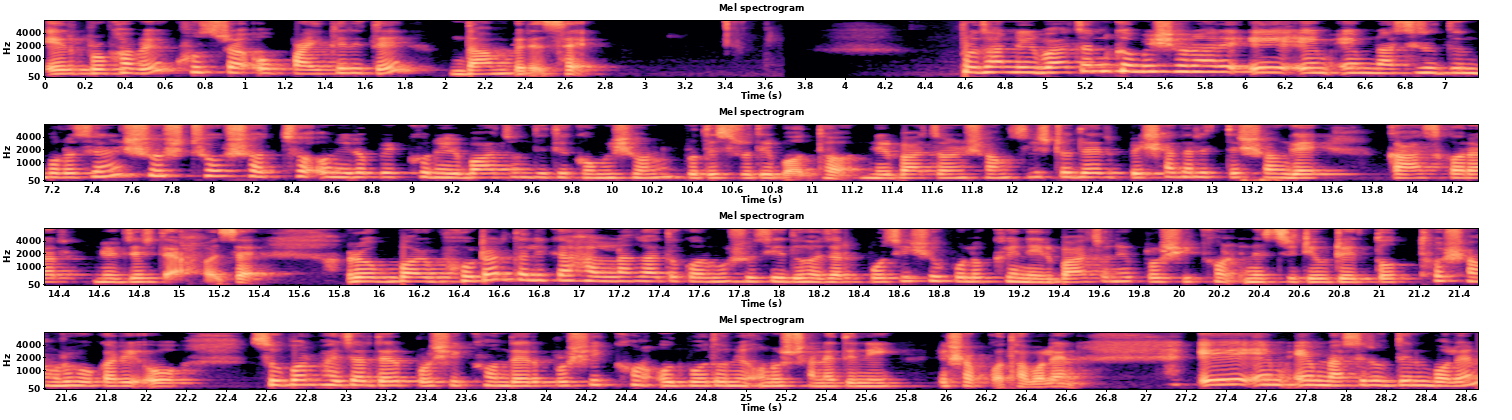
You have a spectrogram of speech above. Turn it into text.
এর প্রভাবে খুচরা ও পাইকারিতে দাম বেড়েছে। প্রধান নির্বাচন commissioner A M M Nasiruddin বলেছেন, সুষ্ঠু, স্বচ্ছ ও নিরপেক্ষ নির্বাচন দিতে কমিশন প্রতিশ্রুতিবদ্ধ। নির্বাচন সংশ্লিষ্টদের পেশাদারিত্বের সঙ্গে কাজ করার নির্দেশ দেওয়া হয়েছে। রোববার ভোটার তালিকা হালনাগাদ কর্মসূচি দু হাজার পঁচিশ উপলক্ষে নির্বাচনী প্রশিক্ষণ ইনস্টিটিউটের তথ্য সংগ্রহকারী ও সুপারভাইজারদের প্রশিক্ষণদের প্রশিক্ষণ উদ্বোধনী অনুষ্ঠানে তিনি এসব কথা বলেন। এ এম এম নাসিরুদ্দিন বলেন,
